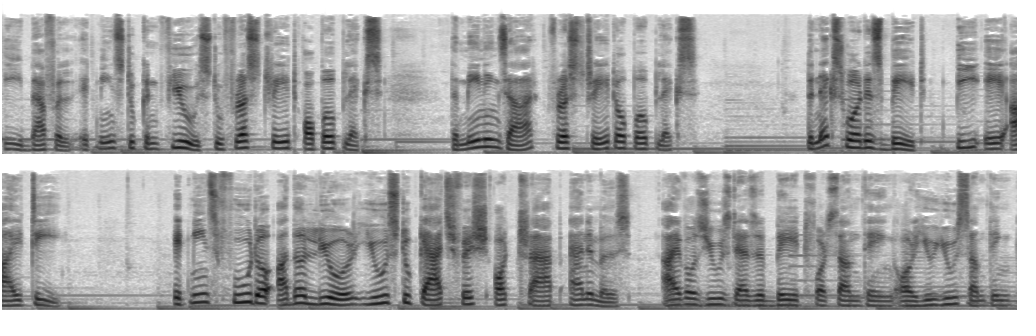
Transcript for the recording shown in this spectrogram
E, baffle. It means to confuse, to frustrate, or perplex. The meanings are frustrate or perplex. The next word is bait, B A I T. It means food or other lure used to catch fish or trap animals. I was used as a bait for something, or you use something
